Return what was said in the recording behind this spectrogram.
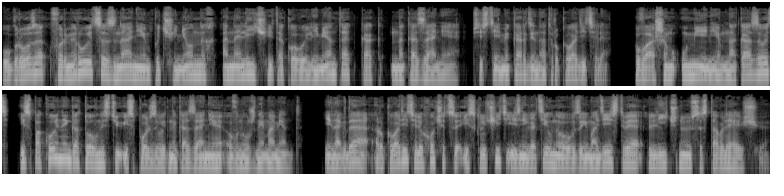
Угроза формируется знанием подчиненных о наличии такого элемента, как наказание в системе координат руководителя, вашим умением наказывать и спокойной готовностью использовать наказание в нужный момент. Иногда руководителю хочется исключить из негативного взаимодействия личную составляющую.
